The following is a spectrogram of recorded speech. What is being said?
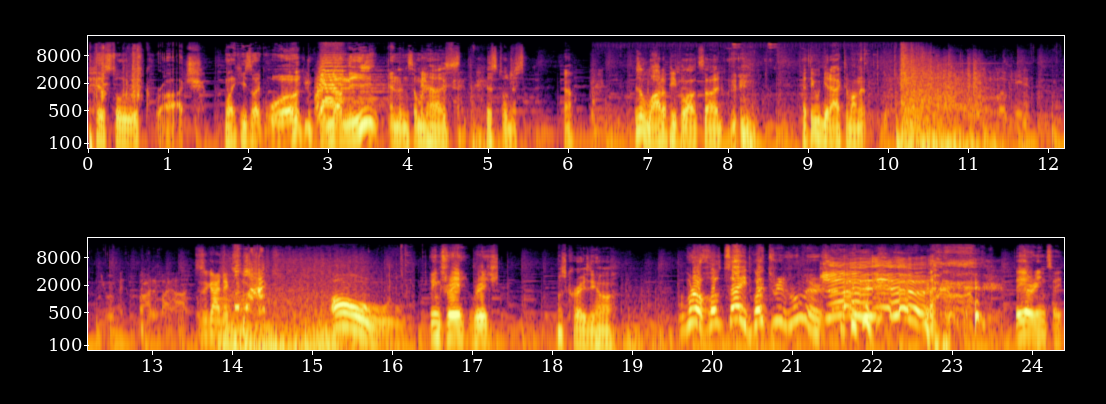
pistol to his crotch? Like he's like, what? Like nani? And then someone has pistol just, you know. There's a lot of people outside. I think we get active on it. There's a guy next to us. Oh. Pink tree, bridge. That was crazy, huh? Bro, hold tight. Why three rumors? They are inside.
